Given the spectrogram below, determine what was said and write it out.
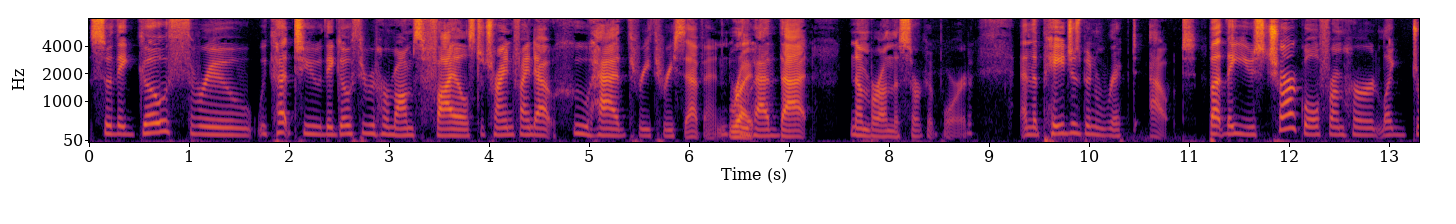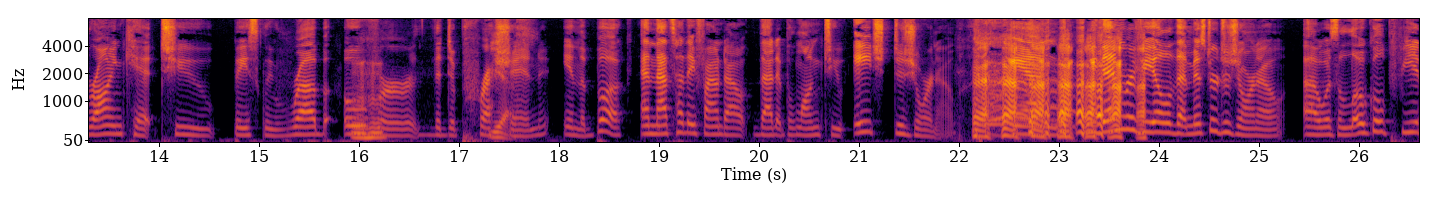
so they go through, we cut to, they go through her mom's files to try and find out who had 337, Right. who had that number on the circuit board. And the page has been ripped out. But they use charcoal from her like drawing kit to basically rub over the depression in the book. And that's how they found out that it belonged to H. DiGiorno and we then reveal that Mr. DiGiorno uh, was a local pe-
